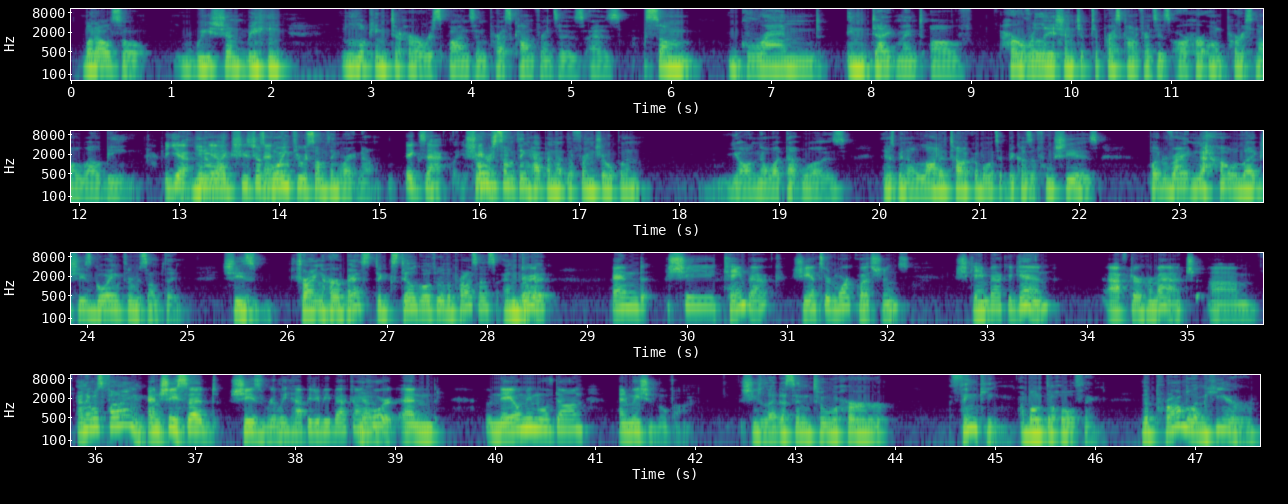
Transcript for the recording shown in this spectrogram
But also, we shouldn't be looking to her response in press conferences as some grand indictment of her relationship to press conferences or her own personal well being. Yeah. You know, yeah. like she's just And- going through something right now. exactly. Sure, And- something happened at the French Open. Y'all know what that was. There's been a lot of talk about it because of who she is. But right now, like she's going through something. She's trying her best to still go through the process and do it. And she came back. She answered more questions. She came back again after her match. Um, And it was fine. and she said she's really happy to be back on Yeah. court. And Naomi moved on, and we should move on. she led us into her thinking about the whole thing. The problem here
